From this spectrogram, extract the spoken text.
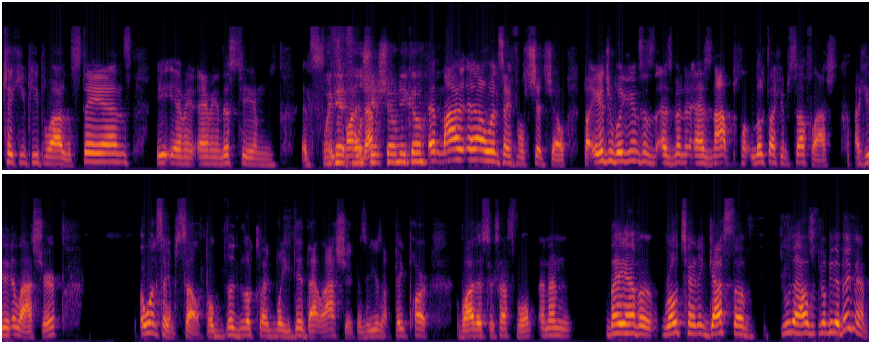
kicking people out of the stands. He, I mean, I mean, this team. It's we've hit full that, shit show, Niko. And my, and I wouldn't say full shit show, but Andrew Wiggins has, has been has not looked like himself last like he did last year. I wouldn't say himself, but didn't look like what he did that last year because he was a big part of why they're successful. And then they have a rotating guest of who the hell's going to be the big man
